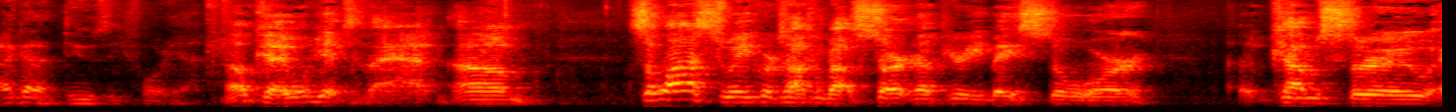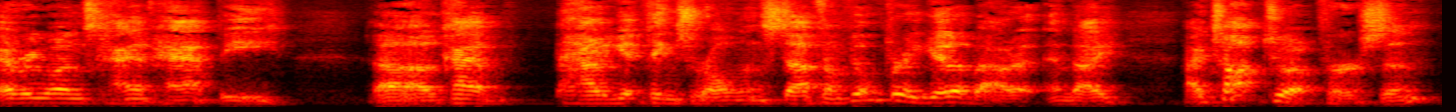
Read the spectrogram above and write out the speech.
I got a doozy for you. Okay, we'll get to that. Um, so last week we're talking about starting up your eBay store. Uh, comes through, everyone's kind of happy, uh, kind of how to get things rolling and stuff. I'm feeling pretty good about it. And I I talked to a person,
